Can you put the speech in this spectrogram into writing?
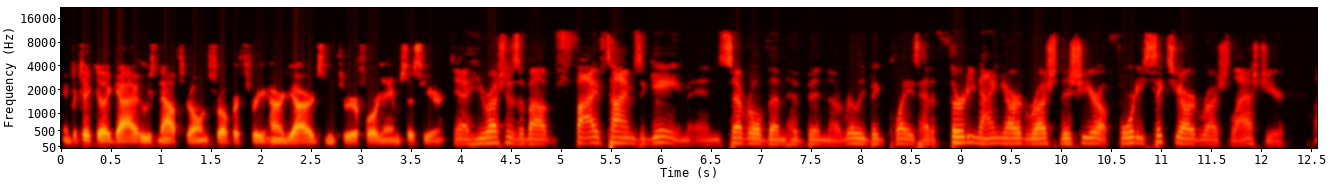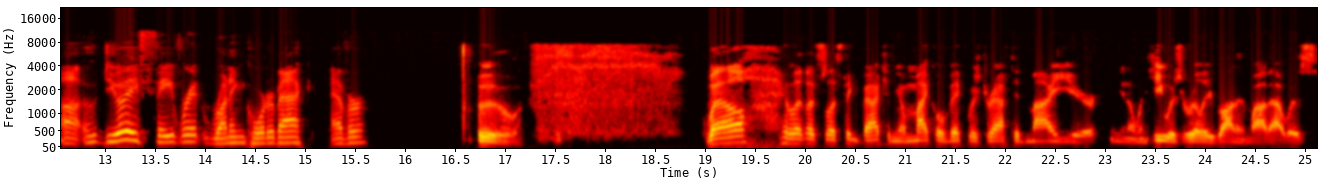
In particular, a guy who's now thrown for over 300 yards in three or four games this year. Yeah, he rushes about five times a game, and several of them have been uh, really big plays. Had a 39 yard rush this year, a 46 yard rush last year. Uh, do you have a favorite running quarterback ever? Ooh. Well, let's let's think back to you know Michael Vick was drafted my year. You know when he was really running. Wow, that was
